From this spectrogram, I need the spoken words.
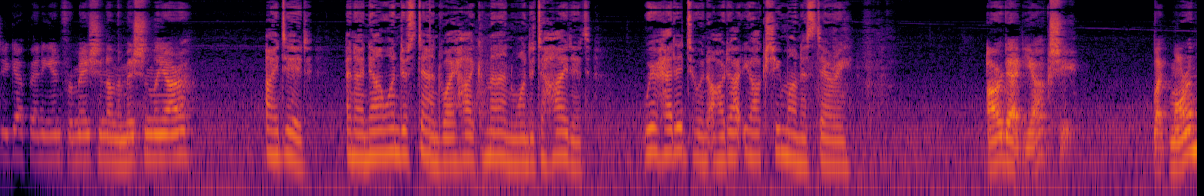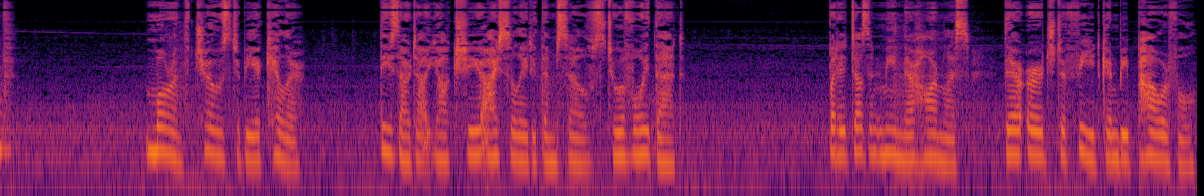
Did you dig up any information on the mission, Liara? I did, and I now understand why High Command wanted to hide it. We're headed to an Ardat Yakshi monastery. Ardat Yakshi? Like Morinth? Morinth chose to be a killer. These Ardat Yakshi isolated themselves to avoid that. But it doesn't mean they're harmless. Their urge to feed can be powerful.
